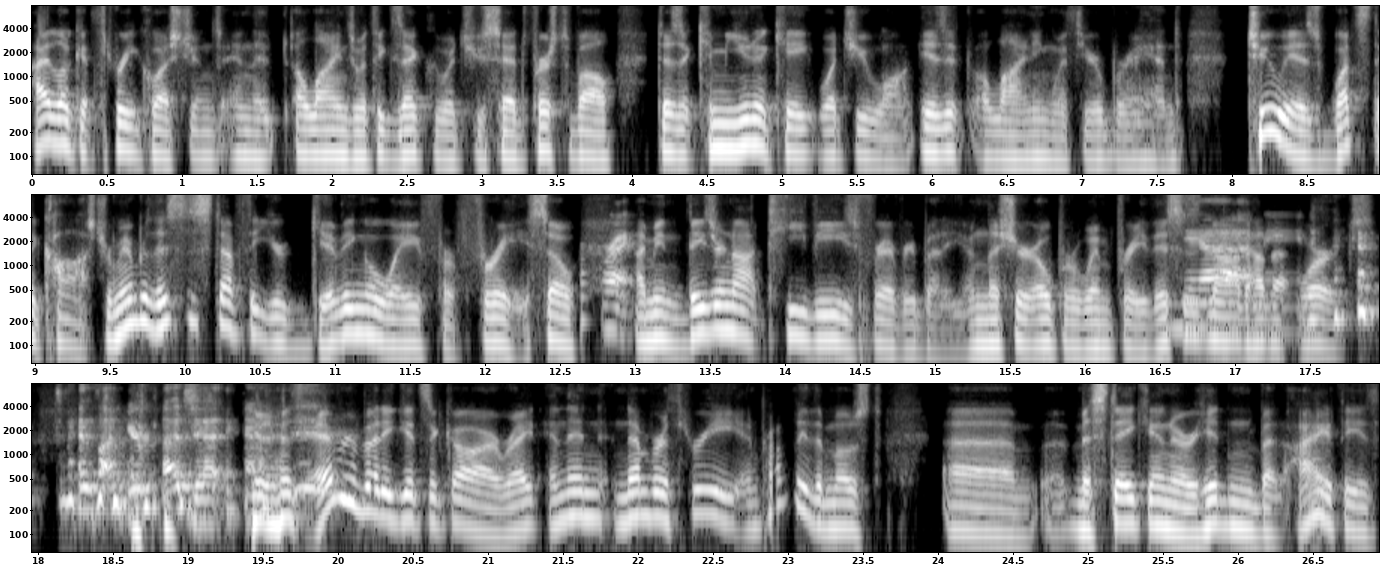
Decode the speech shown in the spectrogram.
I look at three questions and it aligns with exactly what you said. First of all, does it communicate what you want? Is it aligning with your brand? Two is what's the cost? Remember, this is stuff that you're giving away for free. So, right. I mean, these are not TVs for everybody, unless you're Oprah Winfrey. This is not how mean, that works. depends on your budget. everybody gets a car, right? And then number three, and probably the most um, mistaken or hidden, but I think is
